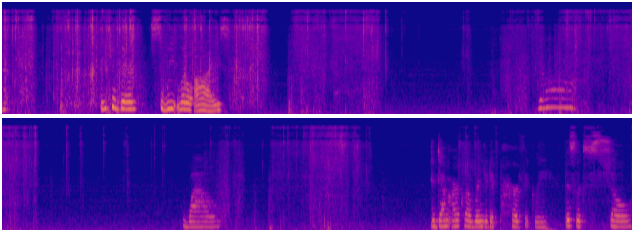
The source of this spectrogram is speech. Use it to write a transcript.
Each of their sweet little eyes. Yeah. Wow. Diamond Art Club rendered it perfectly. This looks so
